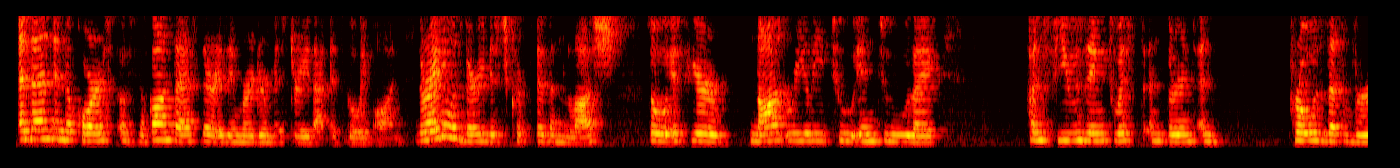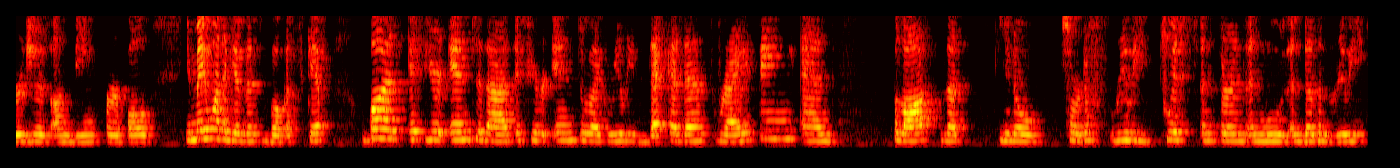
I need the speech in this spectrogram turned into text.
And then in the course of the contest there is a murder mystery that is going on. The writing was very descriptive and lush. So if you're not really too into like confusing twists and turns and prose that verges on being purple, you may want to give this book a skip. But if you're into that, if you're into like really decadent writing and plot that, you know, sort of really twists and turns and moves and doesn't really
